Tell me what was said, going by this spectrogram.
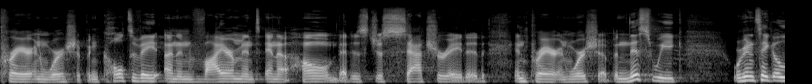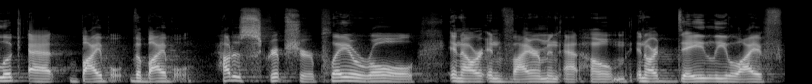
prayer and worship and cultivate an environment and a home that is just saturated in prayer and worship? And this week we're going to take a look at Bible, the Bible. How does Scripture play a role in our environment at home, in our daily life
